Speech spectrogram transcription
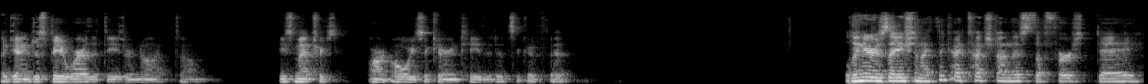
again, just be aware that these are not, um, these metrics aren't always a guarantee that it's a good fit. Linearization, I think I touched on this the first day.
